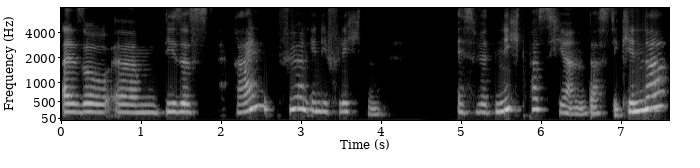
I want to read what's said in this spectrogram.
also ähm, dieses Reinführen in die Pflichten. Es wird nicht passieren, dass die Kinder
